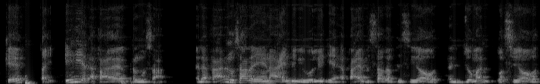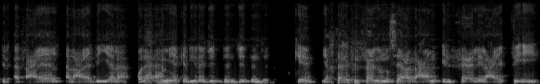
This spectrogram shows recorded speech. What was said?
أوكي؟ طيب إيه هي الأفعال المساعدة؟ الأفعال المساعدة هنا عندي بيقول لي هي أفعال بتستخدم في صياغة الجمل وصياغة الأفعال العادية لها ولها أهمية كبيرة جدا جدا جدا. okay؟ يختلف الفعل المساعد عن الفعل العادي. في إيه؟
